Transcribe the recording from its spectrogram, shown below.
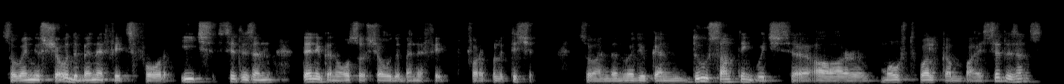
So when you show the benefits for each citizen, then you can also show the benefit for a politician. So, and then when you can do something which uh, are most welcome by citizens,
